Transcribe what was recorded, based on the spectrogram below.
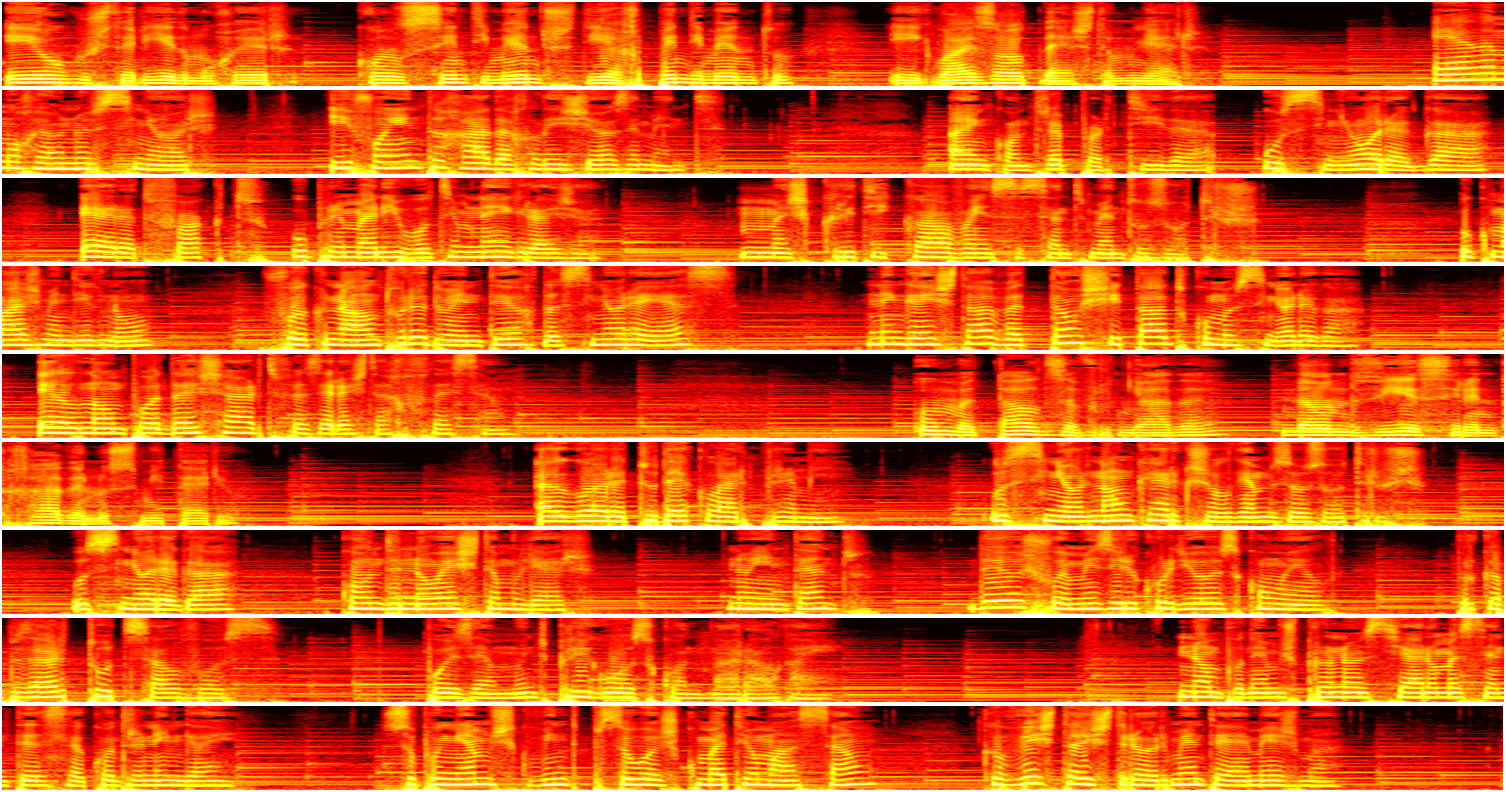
Eu gostaria de morrer com sentimentos de arrependimento iguais ao desta mulher. Ela morreu no Senhor e foi enterrada religiosamente. Em contrapartida, o Sr. H era de facto o primeiro e último na igreja, mas criticava incessantemente os outros. O que mais me indignou foi que, na altura do enterro da Sra. S, ninguém estava tão excitado como o Sr. H. Ele não pôde deixar de fazer esta reflexão. Uma tal desavergonhada não devia ser enterrada no cemitério. Agora tudo é claro para mim. O Senhor não quer que julguemos os outros. O Senhor H condenou esta mulher. No entanto, Deus foi misericordioso com ele, porque apesar de tudo salvou-se, pois é muito perigoso condenar alguém. Não podemos pronunciar uma sentença contra ninguém. Suponhamos que 20 pessoas cometem uma ação que, vista exteriormente, é a mesma.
